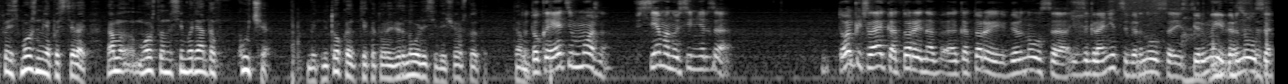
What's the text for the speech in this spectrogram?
спросить, можно мне постирать? Там может анусим вариантов куча. Быть не только те, которые вернулись или еще что-то. Там, Но только этим можно. Всем анусим нельзя. Только человек, который, на- э, который вернулся из-за границы, вернулся из тюрьмы, кажется, вернулся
